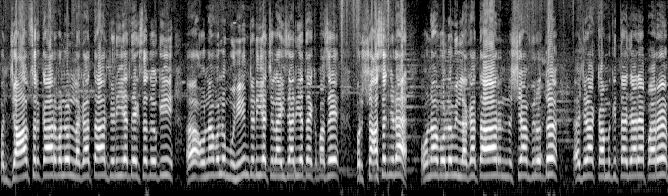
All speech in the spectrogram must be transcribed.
ਪੰਜਾਬ ਸਰਕਾਰ ਵੱਲੋਂ ਲਗਾਤਾਰ ਜਿਹੜੀ ਹੈ, ਦੇਖ ਸਕਦੇ ਹੋ ਕਿ ਉਹਨਾਂ ਵੱਲੋਂ ਮੁਹਿੰਮ ਜਿਹੜੀ ਹੈ ਚਲਾਈ ਜਾ ਰਹੀ ਹੈ ਤਾਂ ਇੱਕ ਪਾਸੇ ਪ੍ਰਸ਼ਾਸਨ ਜਿਹੜਾ ਉਹਨਾਂ ਵੱਲੋਂ ਵੀ ਲਗਾਤਾਰ ਨਸ਼ਿਆਂ ਵਿਰੁੱਧ ਜਿਹੜਾ ਕੰਮ ਕੀਤਾ ਜਾ ਰਿਹਾ, ਪਰ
